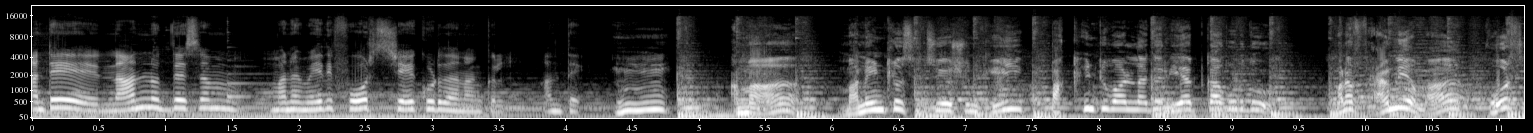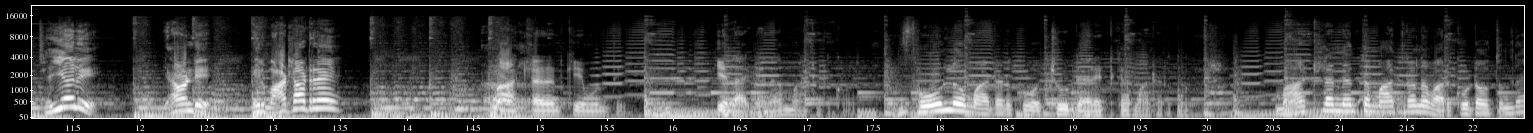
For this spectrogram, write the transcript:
అంటే నాన్న ఉద్దేశం మనం ఏది ఫోర్స్ చేయకూడదని అంకుల్ అంతే. అమ్మా మన ఇంట్లో సిచ్యుయేషన్కి పక్కింటి వాళ్ళలాగా రియాక్ట్ కాకూడదు. మన ఫ్యామిలీ అమ్మా ఫోర్స్ చెయ్యాలి. ఏమండి మీరు మాట్లాడరే? మాట్లాడడానికి ఏముంది? ఎలాగైనా మాట్లాడుకోవచ్చు. ఫోన్లో మాట్లాడుకోవచ్చు డైరెక్ట్గా మాట్లాడుకోవచ్చు. మాట్లాడినంత మాత్రాన వర్కౌట్ అవుతుందా?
